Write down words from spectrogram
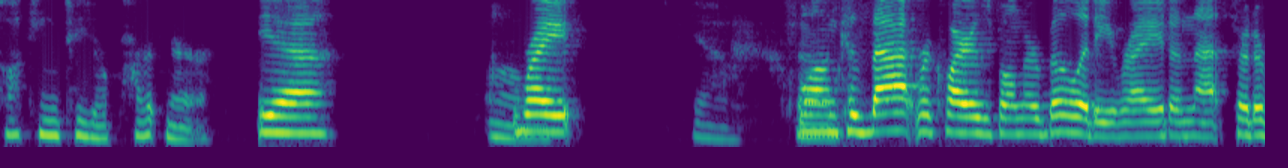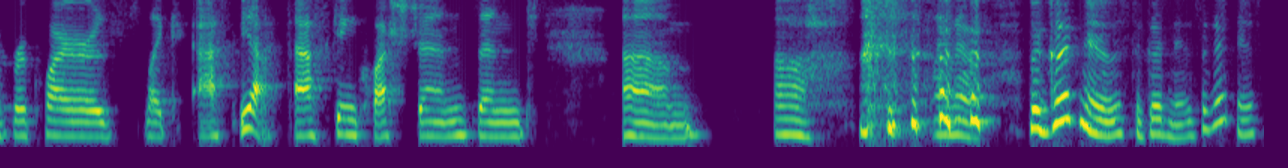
talking to your partner. Yeah. Um, right. Yeah. So. Well, because that requires vulnerability, right? And that sort of requires like ask, yeah, asking questions and, um, oh. I know. The good news, the good news, the good news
